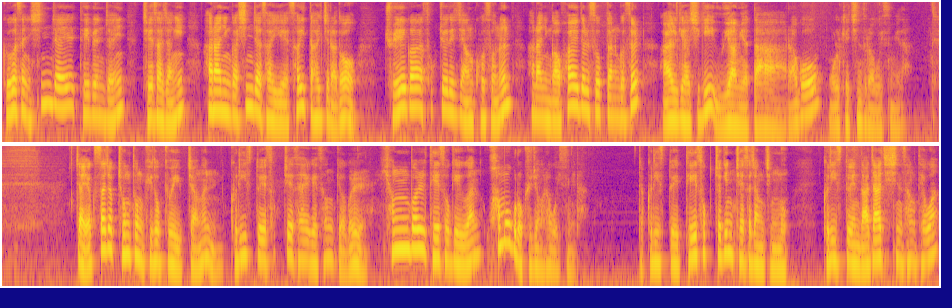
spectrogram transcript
그것은 신자의 대변자인 제사장이 하나님과 신자 사이에 서 있다 할지라도 죄가 속죄되지 않고서는 하나님과 화해될 수 없다는 것을 알게 하시기 위함이었다라고 옳게 진술하고 있습니다. 자, 역사적 정통 기독교의 입장은 그리스도의 속죄 사역의 성격을 형벌 대속에 의한 화목으로 규정을 하고 있습니다. 자, 그리스도의 대속적인 제사장 직무, 그리스도의 낮아지신 상태와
